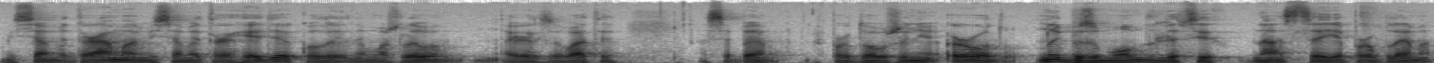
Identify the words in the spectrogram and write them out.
місцями драма, місцями трагедія, коли неможливо реалізувати себе в продовженні роду. Ну і безумовно, для всіх нас це є проблема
